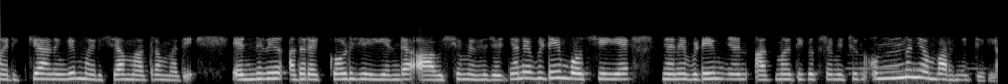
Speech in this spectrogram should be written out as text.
മരിക്കുകയാണെങ്കിൽ മരിച്ചാൽ മാത്രം മതി. എന്തിന് അത് റെക്കോർഡ് ചെയ്യേണ്ട ആവശ്യം എന്ന് ചോദിച്ചു ഞാൻ എവിടെയും പോസ്റ്റ് ചെയ്യേ ഞാൻ എവിടെയും ഞാൻ ആത്മഹത്യക്ക് ശ്രമിച്ചു ഒന്നും ഞാൻ പറഞ്ഞിട്ടില്ല.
